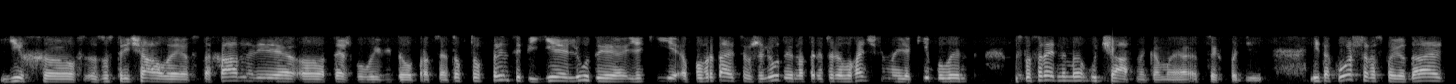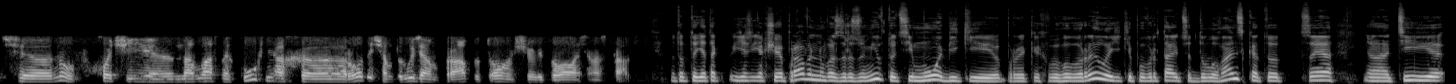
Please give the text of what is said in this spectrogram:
Їх е, зустрічали в Стаханові. е, Теж були відео про це. Тобто, в принципі, є люди, які повертаються вже люди на територію Луганщини, які були безпосередніми учасниками цих подій, і також розповідають, е, ну хоч і на власних кухнях, е, родичам, друзям правду того, що відбувалося насправді. Ну тобто, я так, якщо я правильно вас зрозумів, то ці мобіки, про яких ви говорили, які повертаються до Луганська, то це е, ті е,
